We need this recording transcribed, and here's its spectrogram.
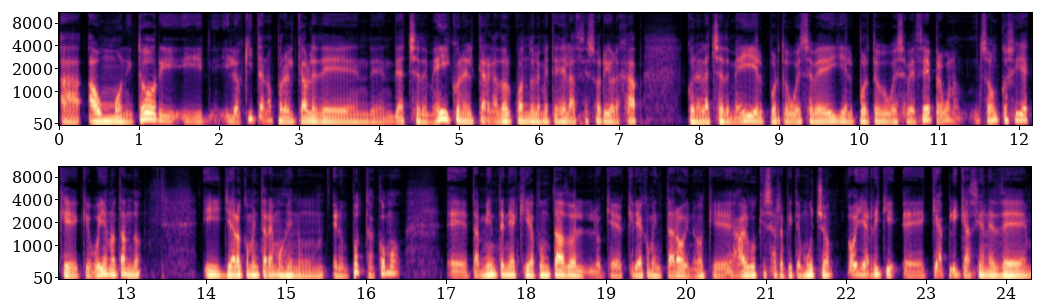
a- un monitor y, y- lo quitas, ¿no? Por el cable de, de- de HDMI, con el cargador cuando le metes el accesorio, el hub, con el HDMI, el puerto USB y el puerto USB-C. Pero bueno, son cosillas que, que voy anotando y ya lo comentaremos en un, en un podcast. Como eh, también tenía aquí apuntado lo que quería comentar hoy, ¿no? Que es algo que se repite mucho. Oye, Ricky, eh, ¿qué aplicaciones de,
